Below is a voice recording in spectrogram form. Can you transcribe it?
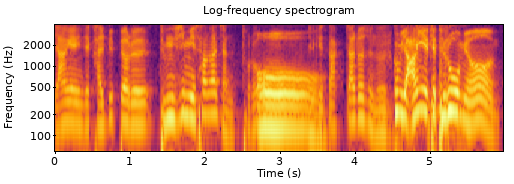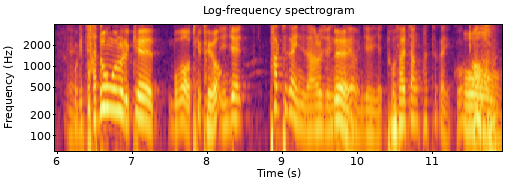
양의 이제 갈비뼈를 등심이 상하지 않도록 오. 이렇게 딱 잘라주는 그럼 양이 이렇게 들어오면 뭐 네. 이렇게 자동으로 이렇게 뭐가 어떻게 돼요? 이제 파트가 이제 나눠져 네. 있는데요. 이제 도살장 파트가 있고 오.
